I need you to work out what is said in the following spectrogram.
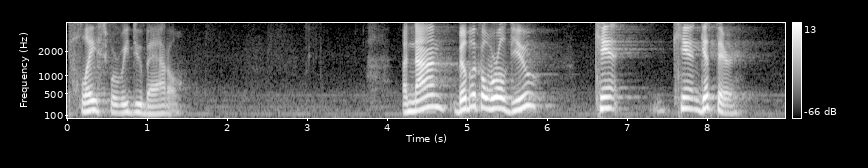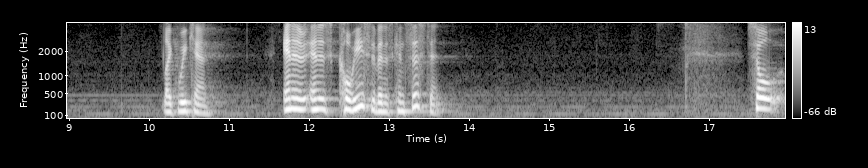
place where we do battle. A non biblical worldview can't can't get there like we can. And, it, and it's cohesive and it's consistent. So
